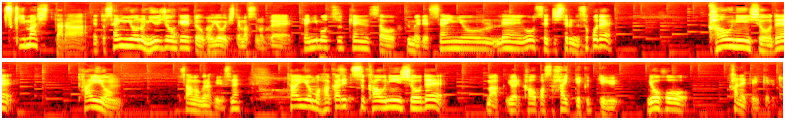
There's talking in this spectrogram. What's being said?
着きましたら、えっと、専用の入場ゲートをご用意してますので、手荷物検査を含めて専用レーンを設置してるんで、そこで顔認証で体温、サーモグラフィーですね、ー。体温も測りつつ顔認証で、まあ、いわゆる顔パス入っていくっていう両方兼ねていけると。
